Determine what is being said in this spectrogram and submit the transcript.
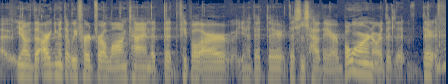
uh, you know, the argument that we've heard for a long time that, that people are, you know, that they're, this is how they are born, or that mm-hmm.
